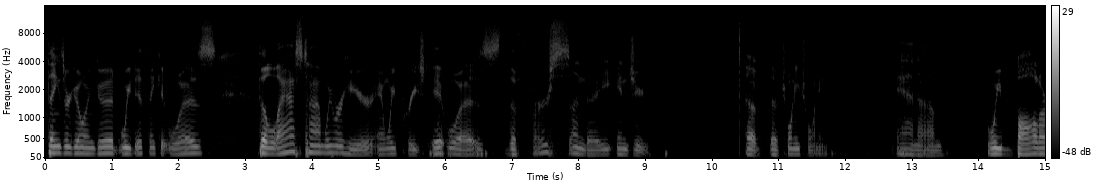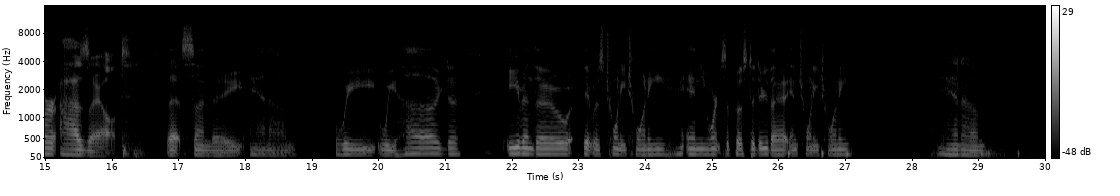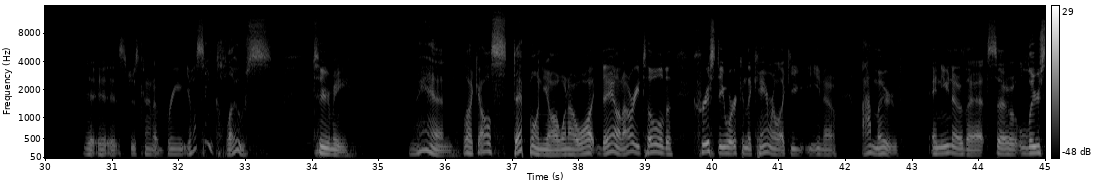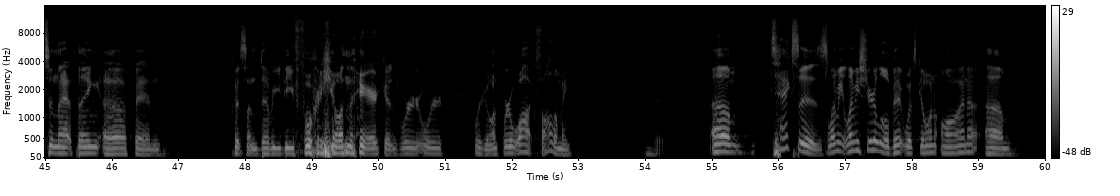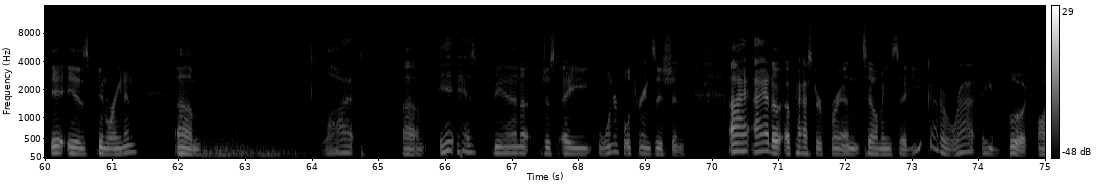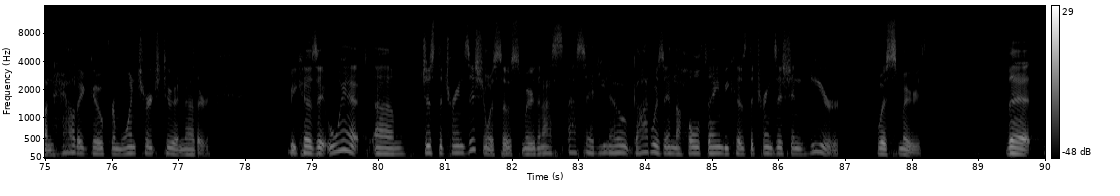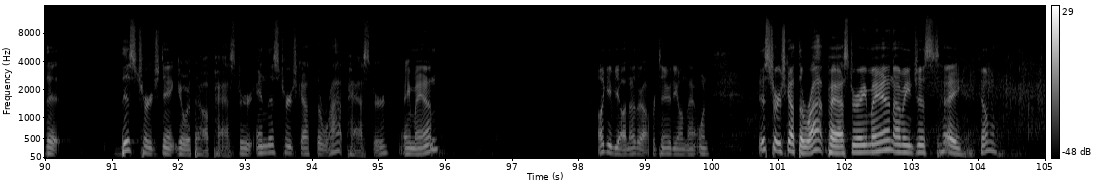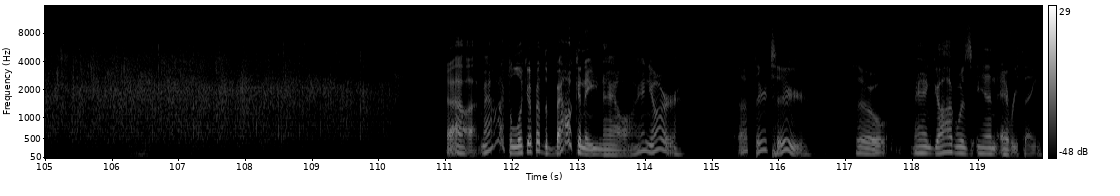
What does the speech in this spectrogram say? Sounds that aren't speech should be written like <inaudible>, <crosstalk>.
things are going good. We did think it was the last time we were here and we preached, it was the first Sunday in June of, of 2020. And um, we bawled our eyes out that Sunday, and um, we we hugged, even though it was 2020, and you weren't supposed to do that in 2020. And um, it, it's just kind of bringing y'all seem close to me. Man, like I'll step on y'all when I walk down. I already told uh, Christy working the camera, like you, you know, I move, and you know that. So loosen that thing up and put some WD forty <laughs> on there because we're we're we're going for a walk. Follow me. Um, Texas. Let me let me share a little bit what's going on. Um, it has been raining um, a lot. Um, it has been just a wonderful transition. I, I had a, a, pastor friend tell me, he said, You've got to write a book on how to go from one church to another because it went, um, just the transition was so smooth. And I, I said, You know, God was in the whole thing because the transition here was smooth that that this church didn't go without a pastor, and this church got the right pastor. Amen. I'll give y'all another opportunity on that one. This church got the right pastor. Amen. I mean, just hey, come on. Uh, man, I'll have to look up at the balcony now. Man, y'all are up there too. So man, God was in everything.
